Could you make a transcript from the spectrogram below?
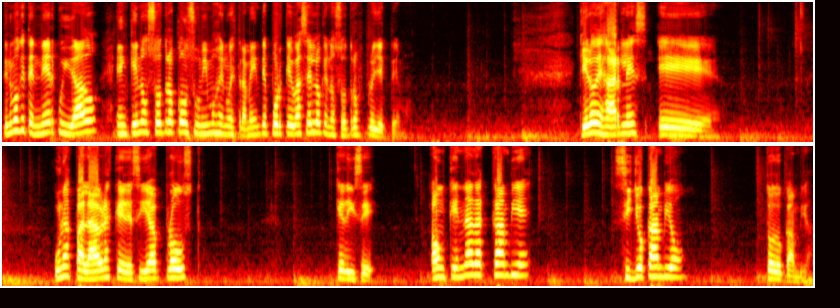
tenemos que tener cuidado en qué nosotros consumimos en nuestra mente porque va a ser lo que nosotros proyectemos. Quiero dejarles eh, unas palabras que decía Proust que dice, aunque nada cambie, si yo cambio, todo cambia.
